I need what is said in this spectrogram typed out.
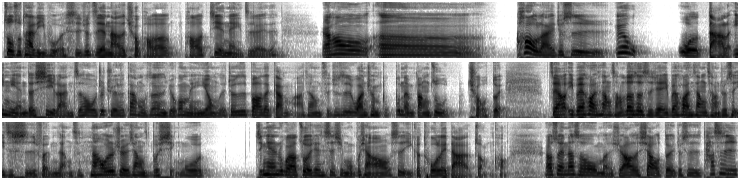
做出太离谱的事，就直接拿着球跑到跑到界内之类的。然后，嗯、呃。后来就是因为我打了一年的系篮之后，我就觉得干我真的有个没用的，就是不知道在干嘛这样子，就是完全不不能帮助球队。只要一被换上场，乐色时间一被换上场，就是一直失分这样子。然后我就觉得这样子不行。我今天如果要做一件事情，我不想要是一个拖累大家的状况。然后所以那时候我们学校的校队就是他是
